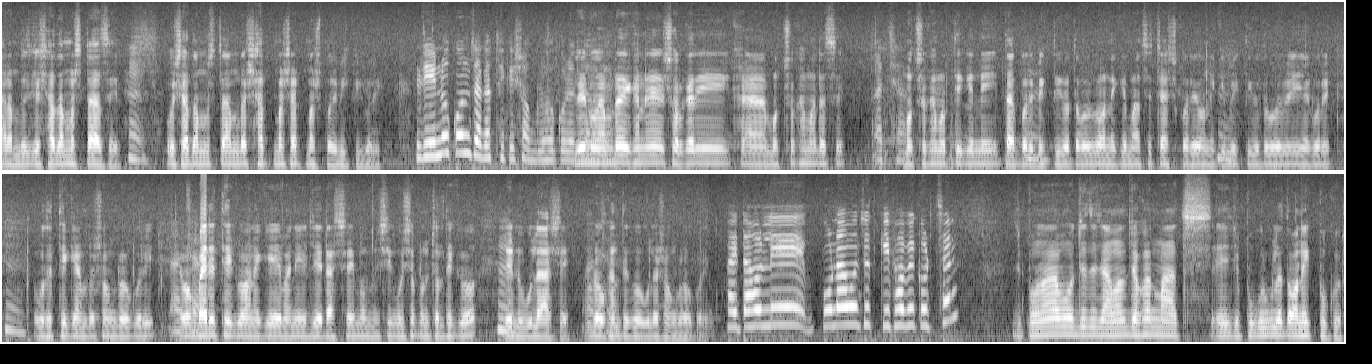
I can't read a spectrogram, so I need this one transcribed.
আর আমরা যে সাদা মাছটা আছে ওই সাদা মাছটা আমরা সাত মাস আট মাস পরে বিক্রি করি। রেনু কোন জায়গা থেকে সংগ্রহ করে রেনু আমরা এখানে সরকারি মৎস্য খামার আছে। আচ্ছা। মৎস্য খামার থেকে নেই তারপরে ব্যক্তিগতভাবে অনেকে মাছের চাষ করে অনেকে ব্যক্তিগতভাবে ইয়ে করে। ওদের থেকে আমরা সংগ্রহ করি। এবং আচ্ছা। বাইরের থেকেও অনেকে মানে যে রাজশাহী ময়মনসিংহ ওইসব অঞ্চল থেকেও রেনুগুলো আসে। আমরা। ওখান থেকে ওগুলো সংগ্রহ করি। ভাই তাহলে পোনা মজুদ কীভাবে করছেন? যে পোনা মসজিদে যে আমাদের যখন মাছ এই যে পুকুরগুলো তো অনেক পুকুর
